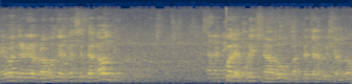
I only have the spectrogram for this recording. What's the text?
రేవంత్ రెడ్డి గారి ప్రభుత్వం సిద్ధంగా ఉంది? జీవోలు ఎప్పుడు ఇచ్చినారు? బంకచర విషయంలో.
